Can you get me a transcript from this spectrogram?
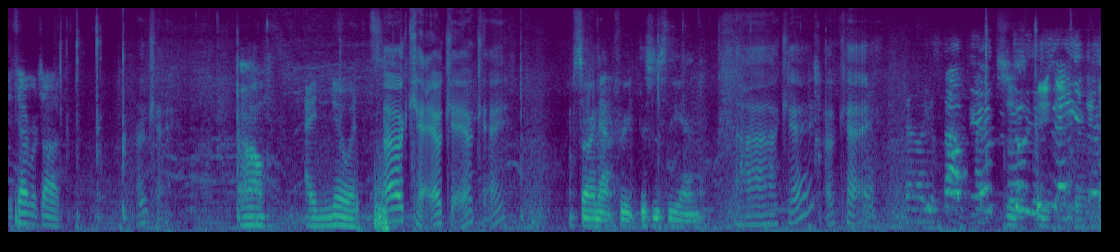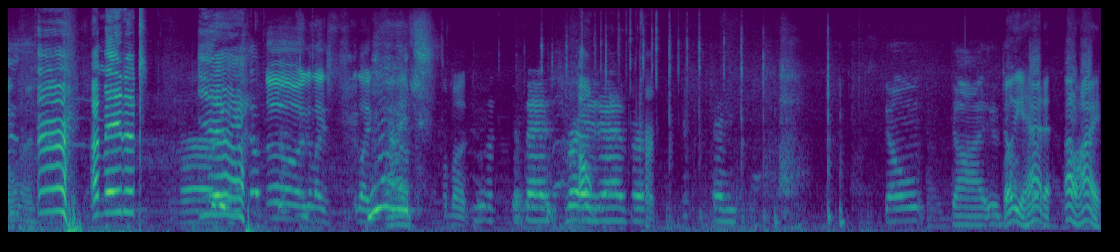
Your timer's on. Okay. Oh. I knew it. Okay. Okay. Okay. I'm sorry, Nat Freak. This is the end. Okay. Okay. Tell you stop. Until you say it is! Er, I made it. Yeah. No, I like like. What? How about The best raid Oh, ever. perfect. And Don't die. Oh, you had it. Oh, hi.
